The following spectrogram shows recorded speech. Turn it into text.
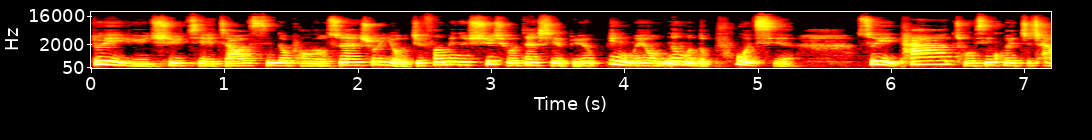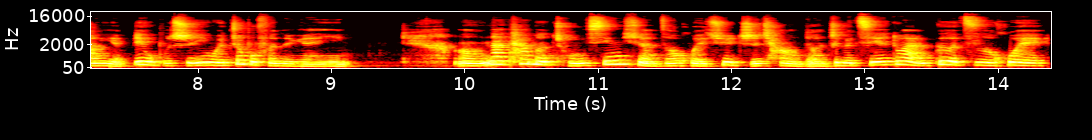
对于去结交新的朋友，虽然说有这方面的需求，但是也并并没有那么的迫切。所以他重新回职场也并不是因为这部分的原因。嗯，那他们重新选择回去职场的这个阶段，各自会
